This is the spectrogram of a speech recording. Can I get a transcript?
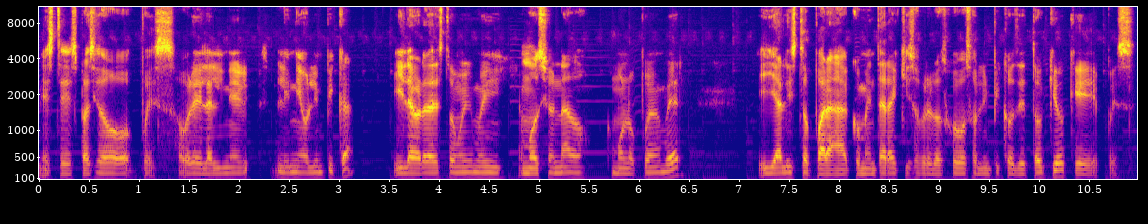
este espacio pues sobre la línea, línea olímpica y la verdad estoy muy muy emocionado como lo pueden ver y ya listo para comentar aquí sobre los Juegos Olímpicos de Tokio que pues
